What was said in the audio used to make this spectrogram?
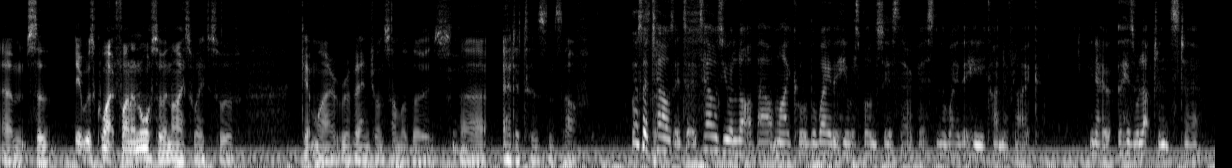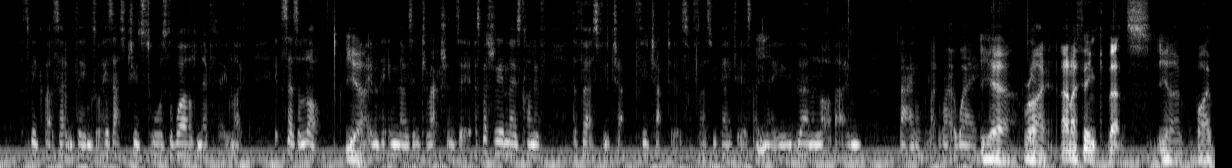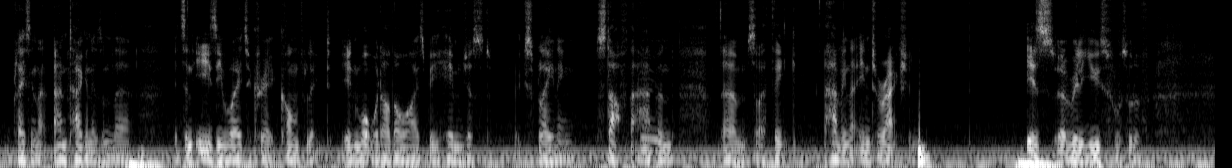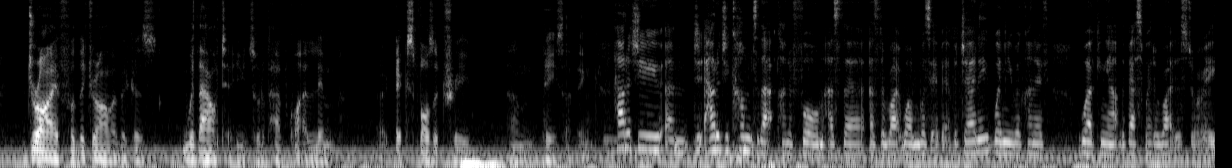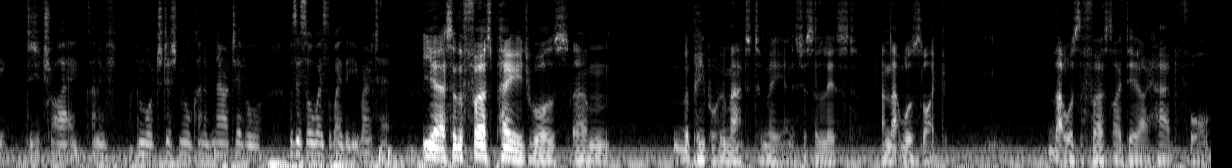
Um, so it was quite fun and also a nice way to sort of get my revenge on some of those uh, editors and stuff. It also tells it, it tells you a lot about Michael, the way that he responds to his therapist, and the way that he kind of like, you know, his reluctance to speak about certain things or his attitudes towards the world and everything. Like, it says a lot. Yeah. right, in, in those interactions, it, especially in those kind of the first few chap few chapters or first few pages. Like, you know, you learn a lot about him, bang, like right away. Yeah, right. And I think that's, you know, by placing that antagonism there, it's an easy way to create conflict in what would otherwise be him just explaining stuff that happened. Um, so I think having that interaction is a really useful sort of drive for the drama because without it, you'd sort of have quite a limp uh, expository um, piece, I think. How did you um, d how did you come to that kind of form as the as the right one? Was it a bit of a journey when you were kind of working out the best way to write the story? Did you try kind of a more traditional kind of narrative, or was this always the way that you wrote it? Yeah, so the first page was um, the people who matter to me, and it's just a list, and that was like that was the first idea I had for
